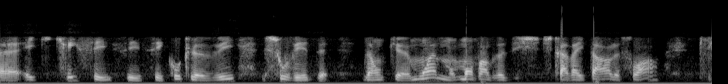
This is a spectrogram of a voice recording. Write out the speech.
euh, et qui crée ces, côtes levées sous vide. Donc, euh, moi, mon, vendredi, je, travaille tard le soir, puis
